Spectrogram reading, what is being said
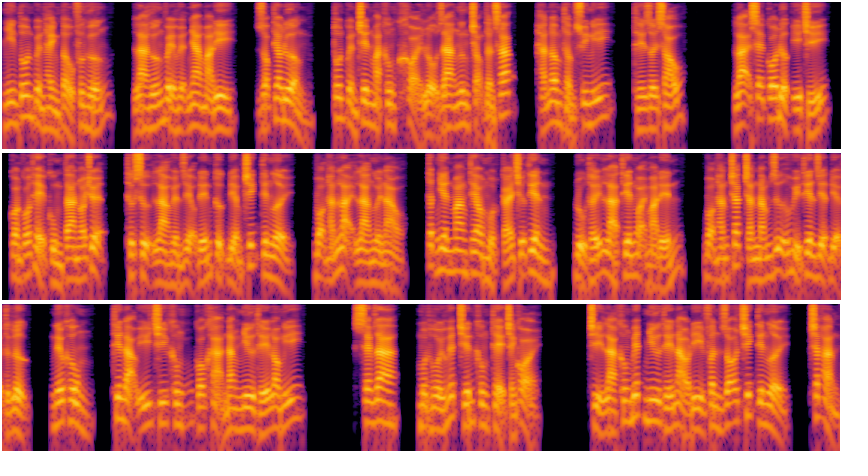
Nhìn tôn quyền hành tẩu phương hướng, là hướng về huyện nha mà đi, dọc theo đường, tôn quyền trên mặt không khỏi lộ ra ngưng trọng thần sắc, hắn âm thầm suy nghĩ, thế giới sáu, lại sẽ có được ý chí còn có thể cùng ta nói chuyện, thực sự là huyền diệu đến cực điểm trích tiên người, bọn hắn lại là người nào, tất nhiên mang theo một cái chữ tiên, đủ thấy là thiên ngoại mà đến, bọn hắn chắc chắn nắm giữ hủy thiên diện địa thực lực, nếu không, thiên đạo ý chí không có khả năng như thế lo nghĩ. Xem ra, một hồi huyết chiến không thể tránh khỏi. Chỉ là không biết như thế nào đi phân rõ trích tiên người, chắc hẳn,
